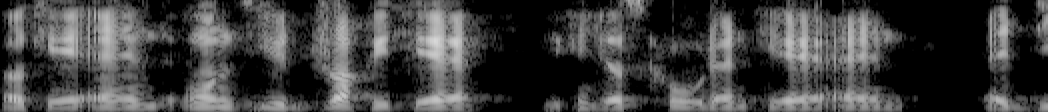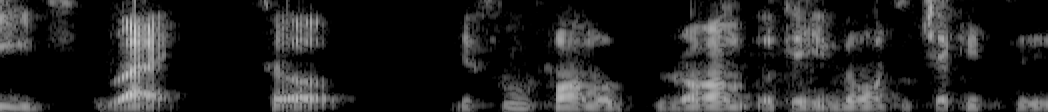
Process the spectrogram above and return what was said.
Okay and once you drop it here you can just scroll down here and edit right? So the full form of ROM. Okay you may want to check it to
